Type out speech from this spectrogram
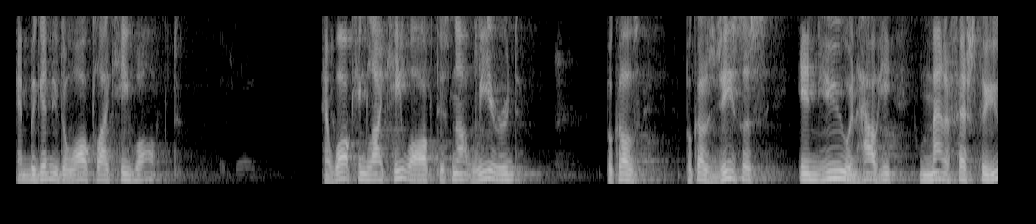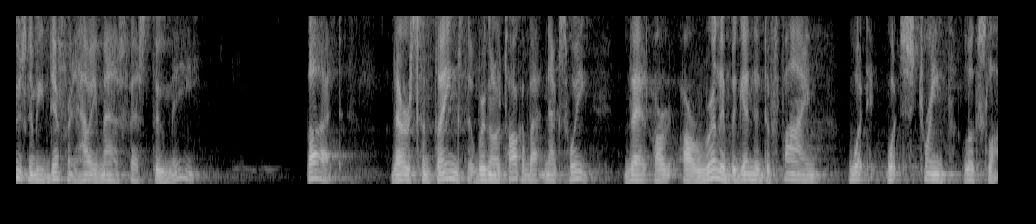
and beginning to walk like He walked. And walking like He walked is not weird because, because Jesus in you and how He manifests through you is going to be different how He manifests through me. But there are some things that we're going to talk about next week that are, are really beginning to define what, what strength looks like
